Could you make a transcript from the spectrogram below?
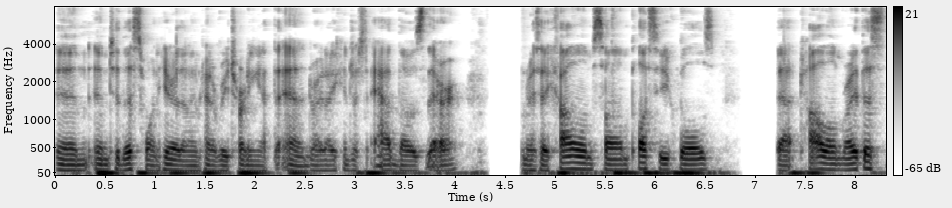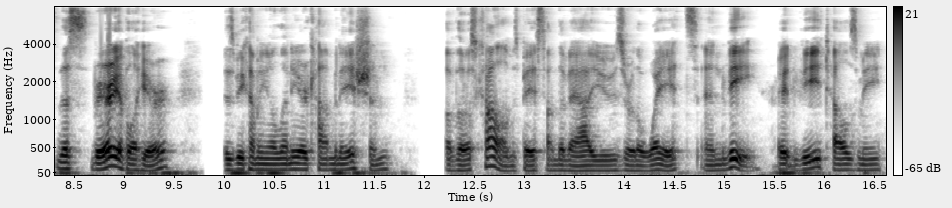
in, into this one here that I'm kind of returning at the end, right? I can just add those there. When I say column sum plus equals that column, right? This this variable here is becoming a linear combination of those columns based on the values or the weights and V. Right? V tells me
